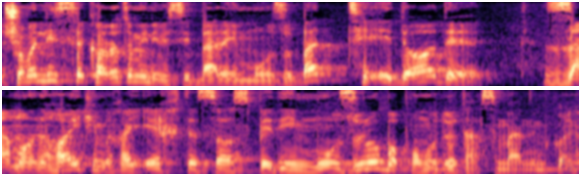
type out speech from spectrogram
شما لیست کاراتو می برای این موضوع. بعد تعداد زمانهایی که می‌خوای اختصاص بدی این موضوع رو با پومودورو تقسیم بندی می‌کنی.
